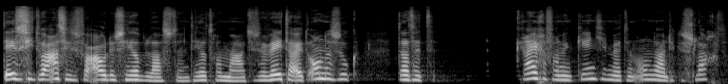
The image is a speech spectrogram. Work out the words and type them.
Deze situatie is voor ouders heel belastend, heel traumatisch. We weten uit onderzoek dat het krijgen van een kindje met een onduidelijke slacht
